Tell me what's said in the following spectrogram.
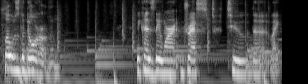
close the door on them because they weren't dressed to the like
